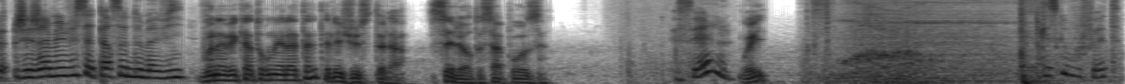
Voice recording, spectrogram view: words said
Euh, J'ai jamais vu cette personne de ma vie. Vous n'avez qu'à tourner la tête, elle est juste là. C'est l'heure de sa pause. C'est elle? Oui, Qu'est-ce que vous faites?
